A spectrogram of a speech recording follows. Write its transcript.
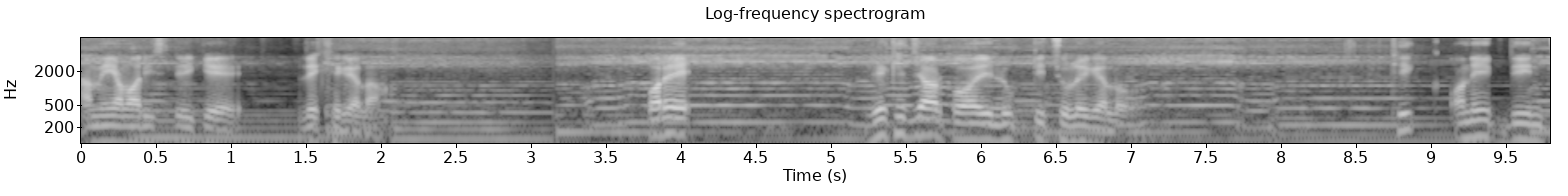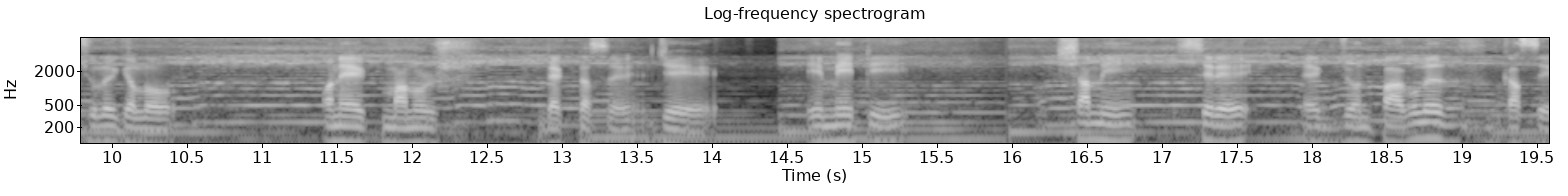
আমি আমার স্ত্রীকে রেখে গেলাম। পরে রেখে যাওয়ার পর এই লোকটি চলে গেল। ঠিক অনেক দিন চলে গেল, অনেক মানুষ দেখতাছে যে এই মেয়েটি স্বামী ছেড়ে একজন পাগলের কাছে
